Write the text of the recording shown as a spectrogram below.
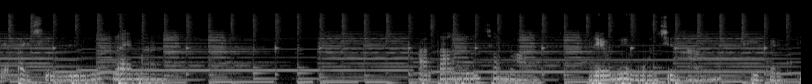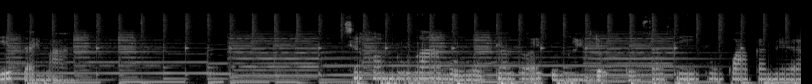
sẽ phải xử lý Rana Bà ta nghĩ trong lòng, nếu mình muốn chiến thắng thì phải giết Rama. Cha con Luga hồi hộp theo dõi từng hành động của Sashi thông qua camera.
